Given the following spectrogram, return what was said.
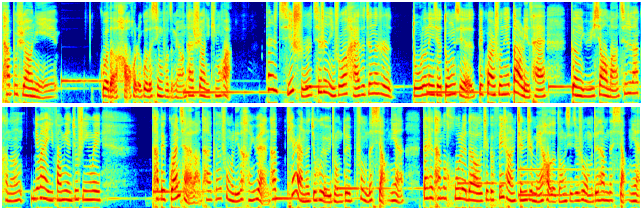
他不需要你。过得好或者过得幸福怎么样？他需要你听话，但是其实，其实你说孩子真的是读了那些东西，被灌输那些道理才更愚孝吗？其实他可能另外一方面就是因为他被关起来了，他跟父母离得很远，他天然的就会有一种对父母的想念，但是他们忽略到了这个非常真挚美好的东西，就是我们对他们的想念，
